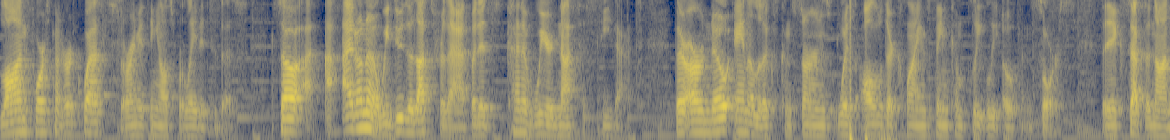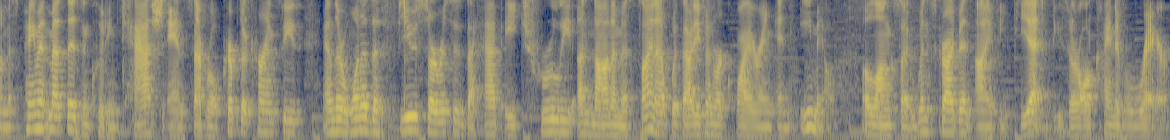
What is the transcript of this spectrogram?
law enforcement requests or anything else related to this. So I, I don't know, we do deduct for that, but it's kind of weird not to see that. There are no analytics concerns with all of their clients being completely open source. They accept anonymous payment methods, including cash and several cryptocurrencies, and they're one of the few services that have a truly anonymous signup without even requiring an email alongside Windscribe and iVPN. These are all kind of rare.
